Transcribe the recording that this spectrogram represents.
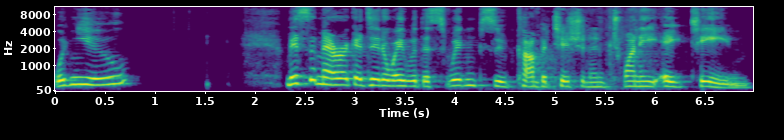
Wouldn't you? Miss America did away with the swimsuit competition in 2018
